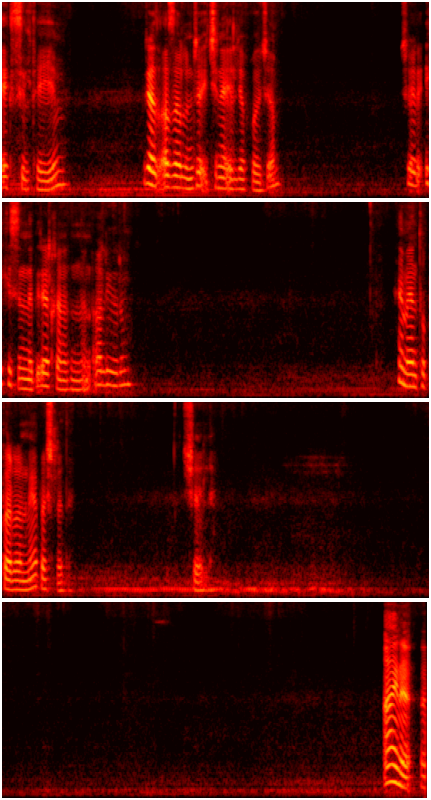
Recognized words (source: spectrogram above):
eksilteyim. Biraz azalınca içine elyaf koyacağım. Şöyle ikisini de birer kanadından alıyorum. Hemen toparlanmaya başladı. Şöyle. Aynı e,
